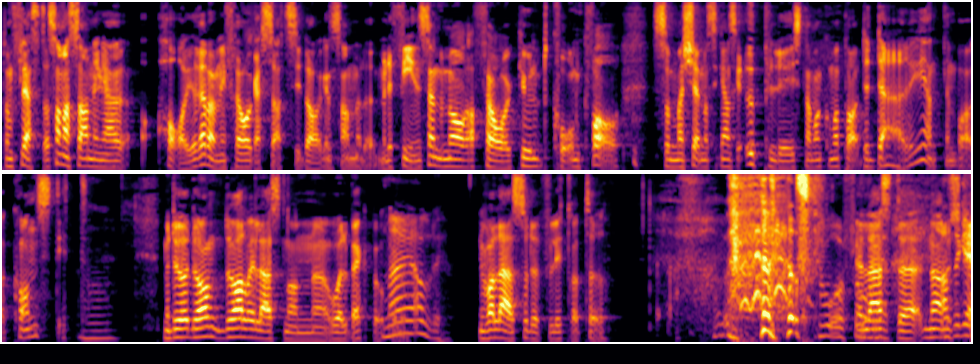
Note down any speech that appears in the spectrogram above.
De flesta sådana sanningar har ju redan ifrågasatts i dagens samhälle. Men det finns ändå några få guldkorn kvar. Som man känner sig ganska upplyst när man kommer på. Det där är egentligen bara konstigt. Men du, du, har, du har aldrig läst någon Houellebecq-bok? Nej, eller? aldrig. Vad läser du för litteratur? Svår fråga. Jag läste, när du Alltså, skrev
